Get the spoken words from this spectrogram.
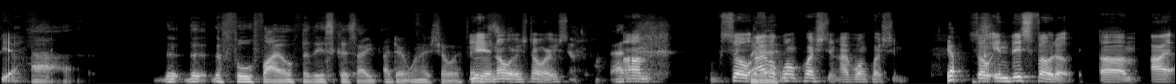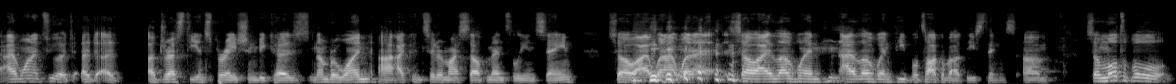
yeah. uh, the, the the full file for this because I, I don't want to show it. Yeah, no worries, no worries. Um, so But, I have uh, one question. I have one question. Yep. So in this photo, um, I, I wanted to ad- ad- ad- address the inspiration because number one, uh, I consider myself mentally insane. So I when I when I, so I love when I love when people talk about these things. Um, so multiple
